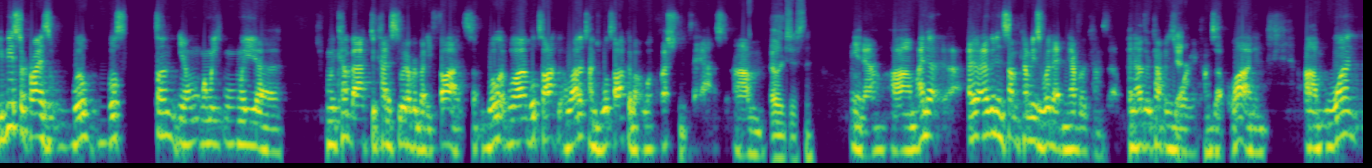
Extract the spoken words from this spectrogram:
you'd be surprised. We'll we'll some you know when we when we uh, when we come back to kind of see what everybody thought. So we'll, we'll we'll talk a lot of times. We'll talk about what questions they asked. Um, oh, interesting. You know, um, I know I, have been in some companies where that never comes up, and other companies yeah. where it comes up a lot. And um, one,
